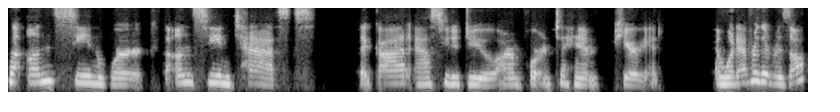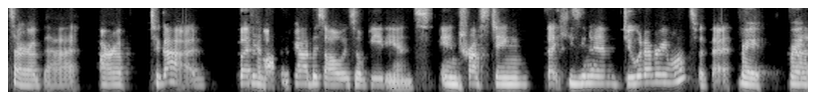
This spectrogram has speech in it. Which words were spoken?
the unseen work, the unseen tasks that God asks you to do are important to Him, period. And whatever the results are of that are up to God. But yeah. our job is always obedience in trusting that He's going to do whatever He wants with it. Right. Right. Uh,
